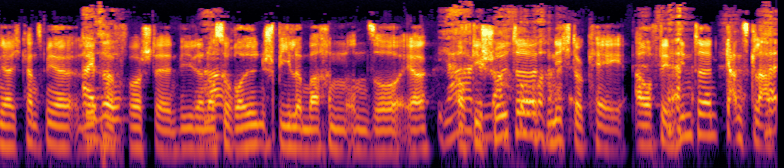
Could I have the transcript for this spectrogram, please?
Ja, ich kann es mir lebhaft Also- vorstellen, wie die dann Ja. auch so Rollenspiele machen und so, ja. Ja, Auf die genau. Schulter nicht okay, auf den Hintern ganz klar Halt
